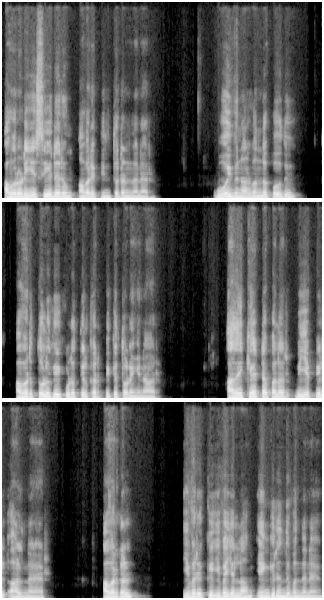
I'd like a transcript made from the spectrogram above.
அவருடைய சீடரும் அவரை பின்தொடர்ந்தனர். ஓய்வு நாள் வந்தபோது அவர் தொழுகை கூடத்தில் கற்பிக்கத் தொடங்கினார். அதை கேட்ட பலர் வியப்பில் ஆழ்ந்தனர். அவர்கள் இவருக்கு இவையெல்லாம் எங்கிருந்து வந்தன?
